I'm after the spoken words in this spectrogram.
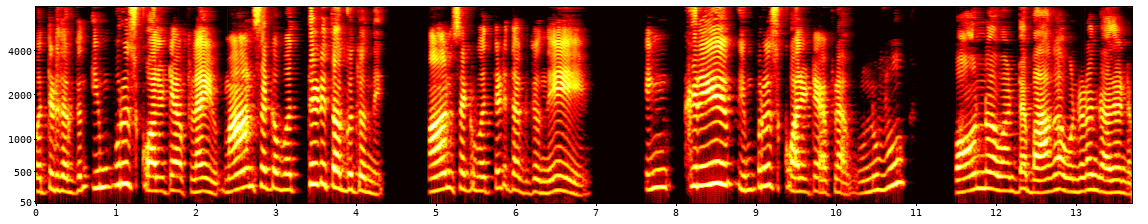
ఒత్తిడి తగ్గుతుంది. ఇంప్రూవ్స్ క్వాలిటీ ఆఫ్ లైఫ్ మానసిక ఒత్తిడి తగ్గుతుంది. మానసిక ఒత్తిడి తగ్గుతుంది. Increase improves quality of life నువ్వు బాగున్నావు అంటే బాగా ఉండడం కాదండి.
